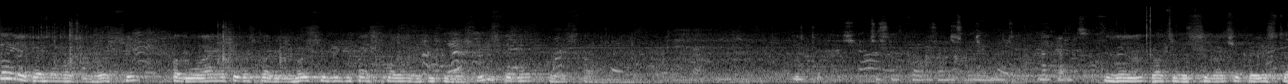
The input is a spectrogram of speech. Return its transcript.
daje pewne możliwości odwołania się do sprawiedliwości w życiu państwowym, w życiu publicznym i z tego korzystamy. Jeżeli bardzo wytrzymacie, to jest to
